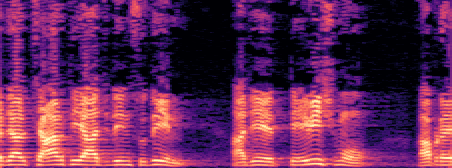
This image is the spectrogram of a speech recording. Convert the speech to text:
હજાર ચારથી આજ દિન સુધી આજે ત્રેવીસમો આપણે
